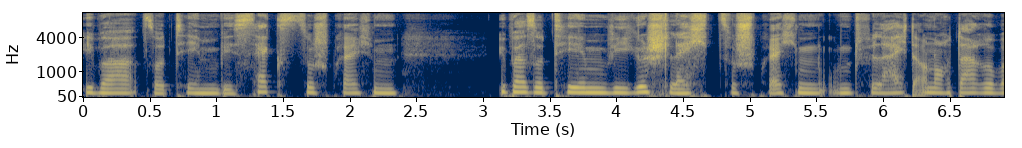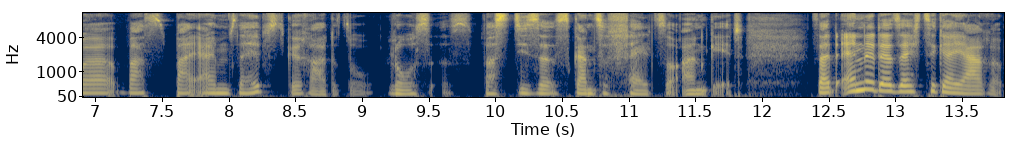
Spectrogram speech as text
über so Themen wie Sex zu sprechen, über so Themen wie Geschlecht zu sprechen und vielleicht auch noch darüber, was bei einem selbst gerade so los ist, was dieses ganze Feld so angeht. Seit Ende der 60er Jahre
